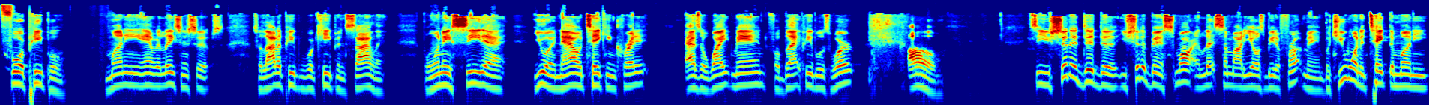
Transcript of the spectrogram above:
for people, money and relationships. So a lot of people were keeping silent. But when they see that you are now taking credit as a white man for black people's work, oh. See, you should have did the you should have been smart and let somebody else be the front man, but you want to take the money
